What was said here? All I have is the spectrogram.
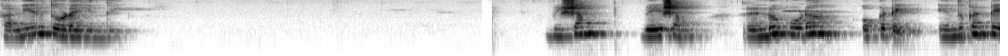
కన్నీరు తోడయ్యింది విషం వేషం రెండూ కూడా ఒక్కటే. ఎందుకంటే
